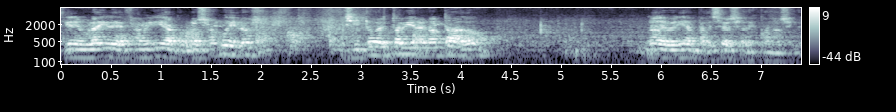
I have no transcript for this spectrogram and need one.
tienen un aire de familia con los abuelos, y si todo está bien anotado, no deberían parecerse a desconocidos.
